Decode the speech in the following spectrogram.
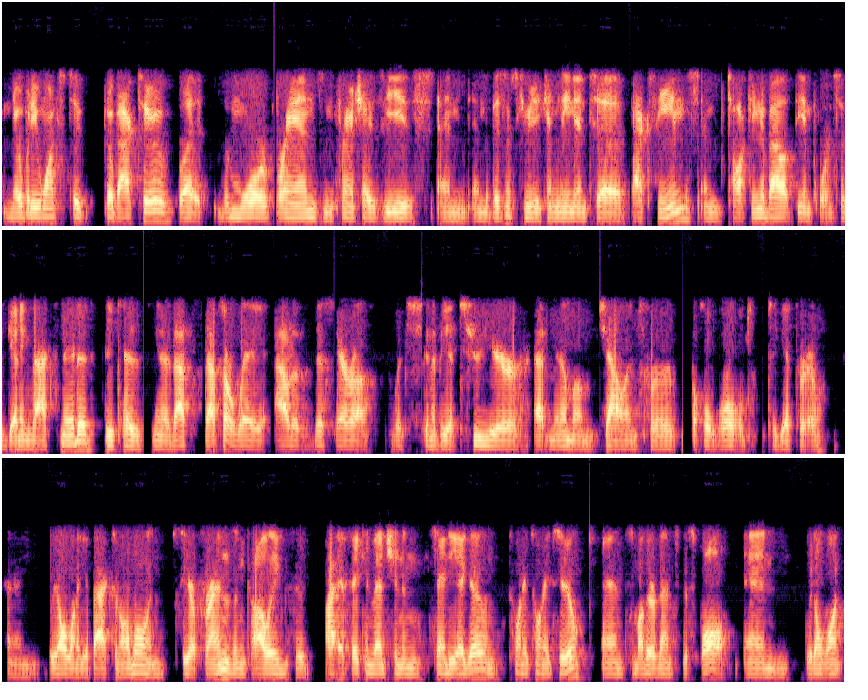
nobody wants to go back to. But the more brands and franchisees and, and the business community can lean into vaccines and talking about the importance of getting vaccinated, because you know that's that's our way out of this era, which is going to be a two-year at minimum challenge for the whole world to get through. And we all want to get back to normal and see our friends and colleagues at IFA convention in San Diego in 2022 and some other events this fall. And we don't want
